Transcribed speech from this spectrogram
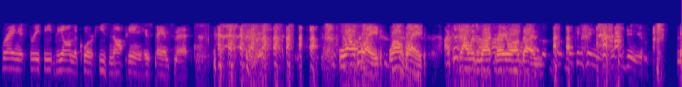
spraying it three feet beyond the court, he's not peeing his pants, Matt. well played. Well played. I that was very well done. But, but continue. But continue.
